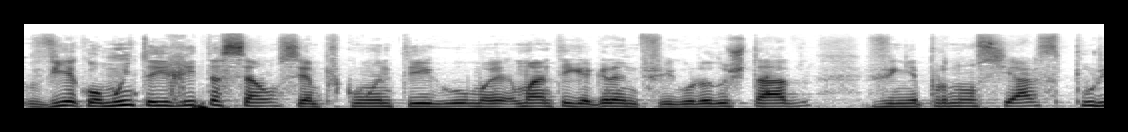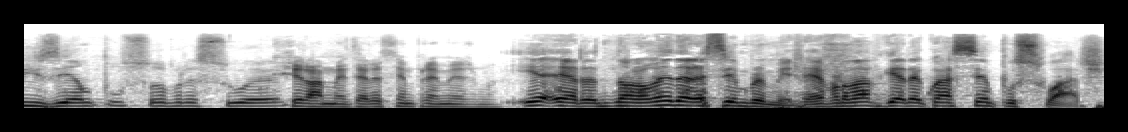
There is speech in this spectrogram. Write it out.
via com muita irritação, sempre que um antigo, uma, uma antiga grande figura do Estado vinha pronunciar-se, por exemplo, sobre a sua. Geralmente era sempre a mesma. Era, normalmente era sempre a mesma. É verdade que era quase sempre o Soares.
